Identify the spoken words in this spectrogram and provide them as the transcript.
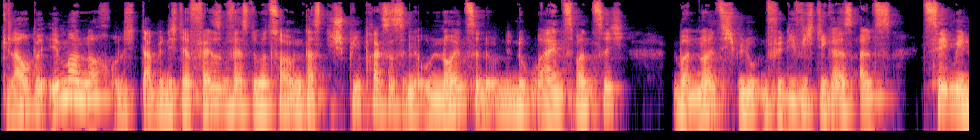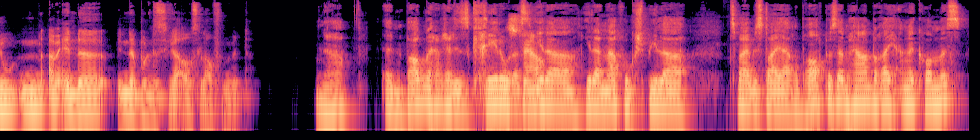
glaube immer noch, und ich, da bin ich der felsenfesten Überzeugung, dass die Spielpraxis in der U19 und in der U21 über 90 Minuten für die wichtiger ist als 10 Minuten am Ende in der Bundesliga auslaufen mit. Ja, in Baumgart hat ja dieses Credo, Das dass jeder, jeder Nachwuchsspieler zwei bis drei Jahre braucht, bis er im Herrenbereich angekommen ist.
